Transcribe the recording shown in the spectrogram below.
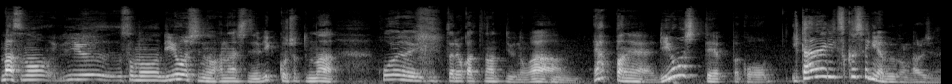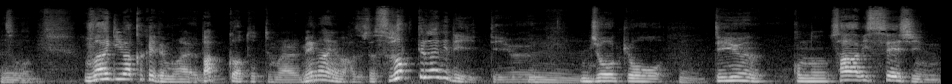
まあその、いう、その利用師の話で一個ちょっとまあ、こういうの言ったらよかったなっていうのが、うん。やっぱね、利用師ってやっぱこう、至れり尽くせりな部分があるじゃない、うん。その、上着はかけてもらえる、バッグは取ってもらえる、メガネは外して、座ってるだけでいいっていううん。状況っていう、このサービス精神、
